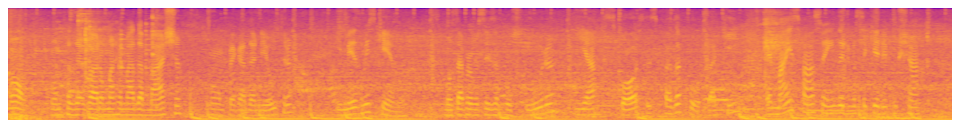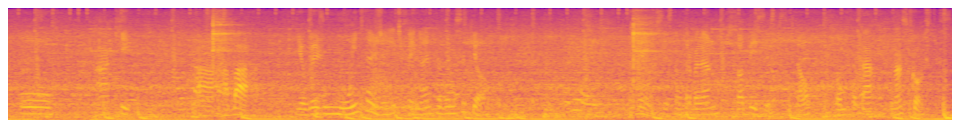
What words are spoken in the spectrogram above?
Bom, vamos fazer agora uma remada baixa com pegada neutra e mesmo esquema. Mostrar para vocês a postura e as costas que faz a força. Aqui é mais fácil ainda de você querer puxar o aqui a, a barra. E eu vejo muita gente pegando e fazendo isso aqui, ó. Gente, vocês estão trabalhando só bíceps, então vamos focar nas costas.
